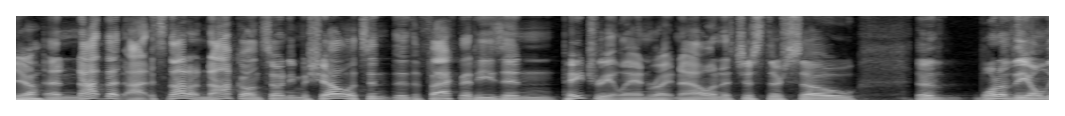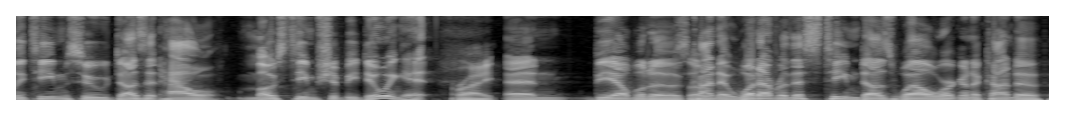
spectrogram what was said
Yeah. and not that I, it's not a knock on Sony Michel. It's in the, the fact that he's in Patriot land right now, and it's just they're so they're one of the only teams who does it how most teams should be doing it right. and be able to So- kind of whatever this team does well, we're going to kind of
